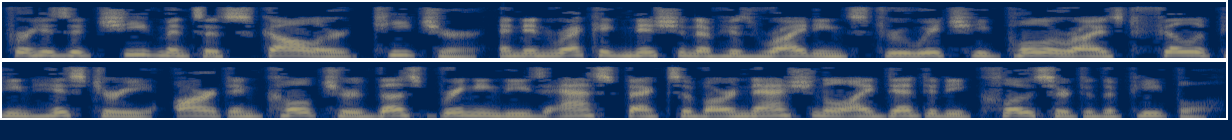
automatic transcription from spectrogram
for his achievements as scholar, teacher, and in recognition of his writings through which he polarized Philippine history, art and culture thus bringing these aspects of our national identity closer to the people."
